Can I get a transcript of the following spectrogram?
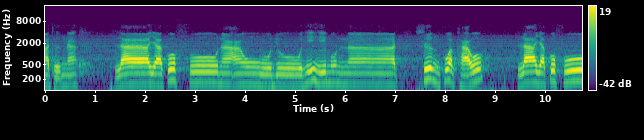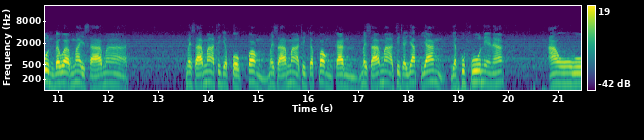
มาถึงนะลายากุฟูนาอูยูฮิฮิมุนนาซึ่งพวกเขา ลายากุฟูนแปลว่าไม่สามารถ ไม่สามารถที่จะปกป้อง ไม่สามารถที่จะป้องกัน ไม่สามารถที่จะยับยั้งยากุฟูเนี่ยนะ เอาวู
